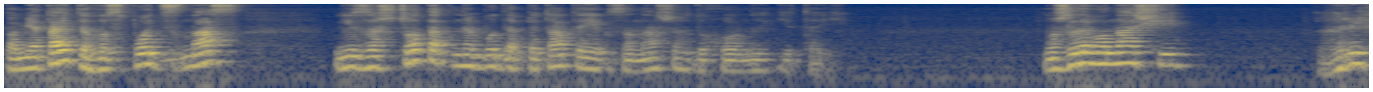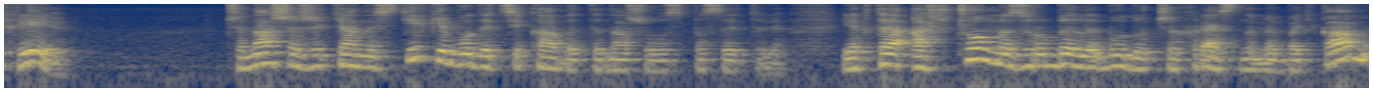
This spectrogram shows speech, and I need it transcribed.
Пам'ятайте, Господь з нас ні за що так не буде питати, як за наших духовних дітей. Можливо, наші гріхи чи наше життя не стільки буде цікавити нашого Спасителя, як те, а що ми зробили, будучи хресними батьками,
